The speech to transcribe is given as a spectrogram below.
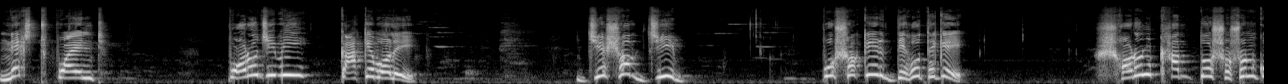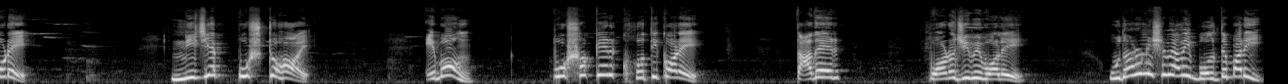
নেক্সট পয়েন্ট, পরজীবী কাকে বলে? যেসব জীব পোষকের দেহ থেকে সরল খাদ্য শোষণ করে নিজে পুষ্ট হয় এবং পোষকের ক্ষতি করে, তাদের পরজীবী বলে। উদাহরণ হিসেবে আমি বলতে পারি,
